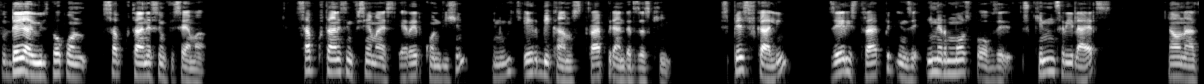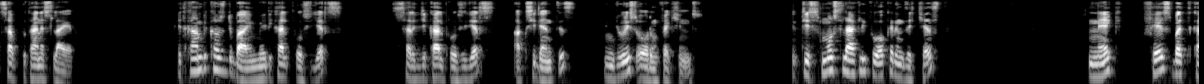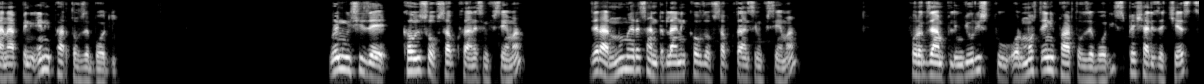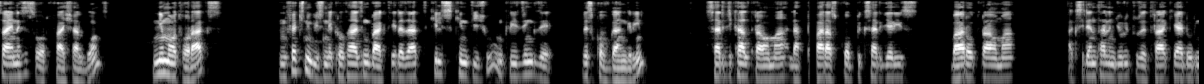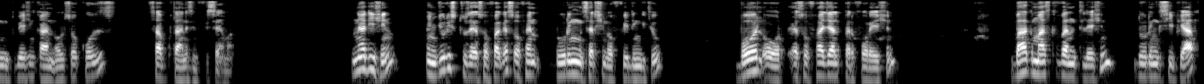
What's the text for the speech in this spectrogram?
Today I will talk on subcutaneous emphysema. Subcutaneous emphysema is a rare condition in which air becomes trapped under the skin. Specifically, there is trapped in the innermost of the skin three layers known as subcutaneous layer. It can be caused by medical procedures, surgical procedures, accidents, injuries, or infections. It is most likely to occur in the chest, neck, face, but can happen in any part of the body. When we see the causes of subcutaneous emphysema, there are numerous underlying causes of subcutaneous emphysema. For example, injuries to almost any part of the body, especially the chest, sinuses, or facial bones, pneumothorax, infection with necrotizing bacteria that kills skin tissue, increasing the risk of gangrene, surgical trauma, laparoscopic surgeries, barotrauma, accidental injury to the trachea during intubation can also cause subcutaneous emphysema. In addition, injuries to the esophagus, often during insertion of feeding tube, bowel or esophageal perforation, bag mask ventilation during CPR,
